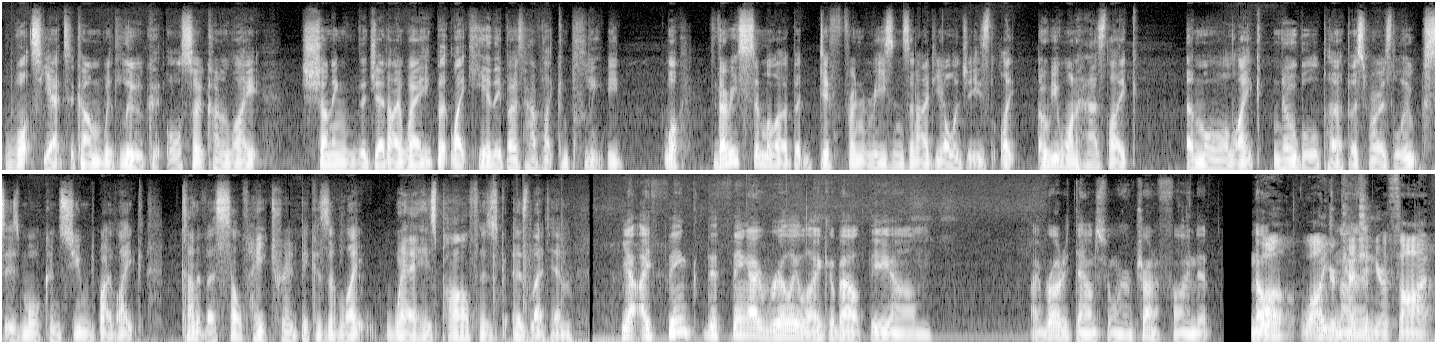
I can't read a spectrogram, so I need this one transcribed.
what's yet to come with Luke. Also, kind of like shunning the Jedi way. But like here, they both have like completely well, very similar but different reasons and ideologies. Like Obi Wan has like a more like noble purpose, whereas Luke's is more consumed by like kind of a self hatred because of like where his path has has led him. Yeah, I think the thing I really like about the um I wrote it down somewhere. I'm trying to find it. No, While while you're catching it. your thought,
